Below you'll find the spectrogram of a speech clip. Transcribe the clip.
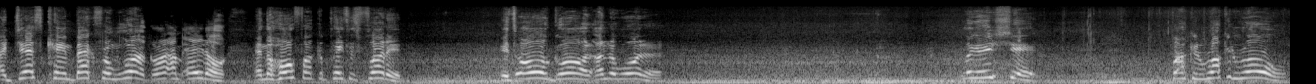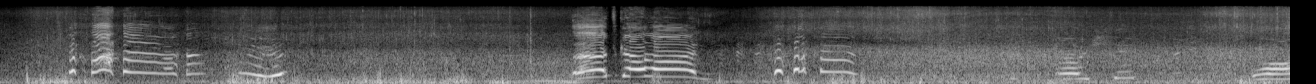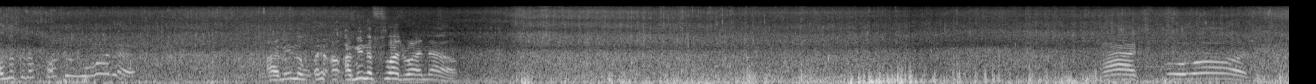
I just came back from work, right? I'm Ado, and the whole fucking place is flooded. It's all gone, underwater. Look at this shit. Fucking rock and roll. What's going on? oh shit. Whoa, look at the fucking water. I'm in the I'm in the flood right now. That's full on.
